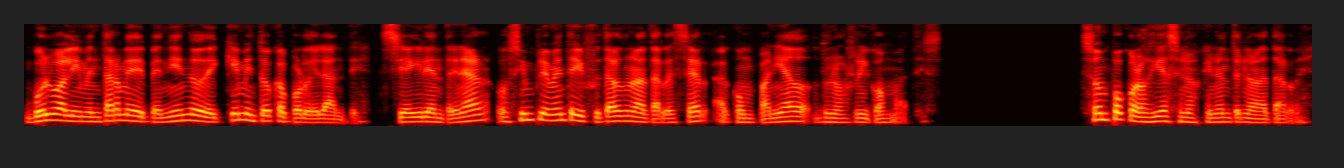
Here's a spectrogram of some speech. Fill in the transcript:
Vuelvo a alimentarme dependiendo de qué me toca por delante, sea ir a entrenar o simplemente disfrutar de un atardecer acompañado de unos ricos mates. Son pocos los días en los que no entreno a la tarde,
